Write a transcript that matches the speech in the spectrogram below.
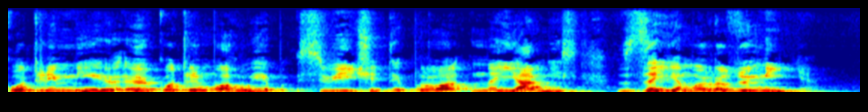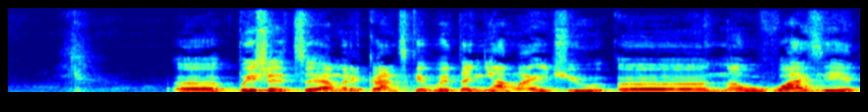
котрі, міг, е, котрі могли б свідчити про наявність взаєморозуміння. Е, Пише це американське видання, маючи е, на увазі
